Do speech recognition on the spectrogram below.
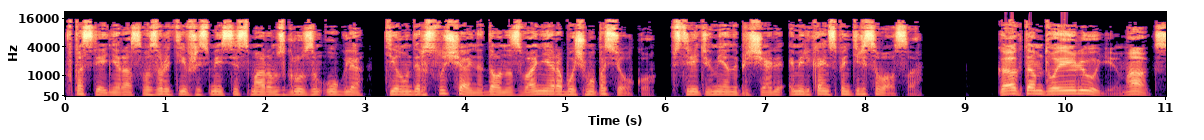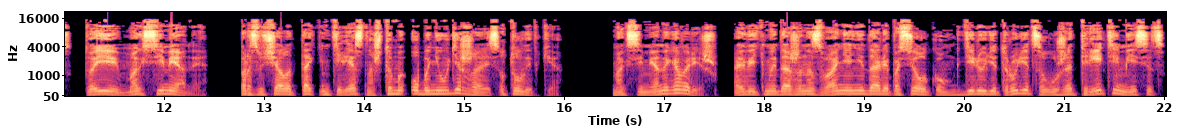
В последний раз, возвратившись вместе с Маром с грузом угля, Тиландер случайно дал название рабочему поселку. Встретив меня на причале, американец поинтересовался, «Как там твои люди, Макс? Твои Максимены?» Прозвучало так интересно, что мы оба не удержались от улыбки. «Максимены, говоришь? А ведь мы даже название не дали поселку, где люди трудятся уже третий месяц».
